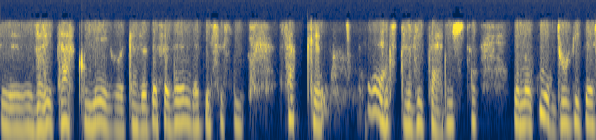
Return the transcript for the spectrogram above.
de visitar comigo a Casa da Fazenda disse assim, sabe que antes de visitar isto eu não tinha dúvidas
